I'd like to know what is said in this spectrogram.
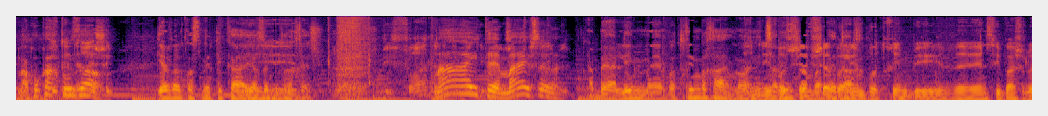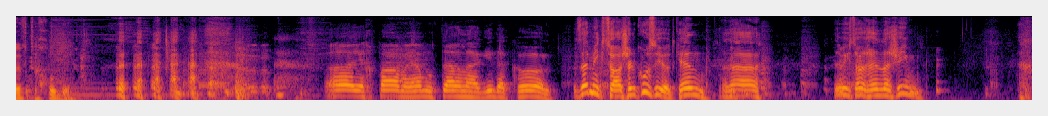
מה כל כך מוזר? גבר קוסמטיקאי, איך זה מתרחש? בפרט... מה הייתם? מה יש לך? הבעלים אה, בוטחים בך? הם לא אני ניצבים שם חושב בפתח? שהבעלים בוטחים בי, ואין סיבה שלא יבטחו בי. אוי, איך פעם היה מותר להגיד הכל. זה מקצוע של כוסיות, כן? זה מקצוע של נשים.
